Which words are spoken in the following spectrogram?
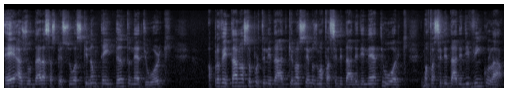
é ajudar essas pessoas que não têm tanto network, aproveitar nossa oportunidade, que nós temos uma facilidade de network, uma facilidade de vincular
